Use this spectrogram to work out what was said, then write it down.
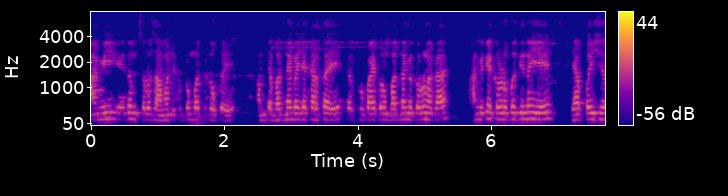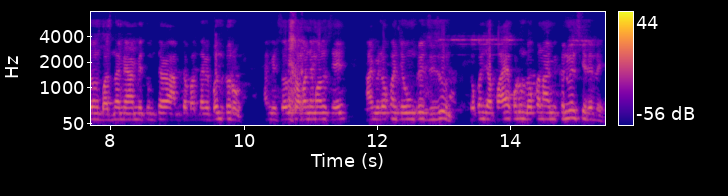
आम्ही एकदम सर्वसामान्य कुटुंबातील लोक आहे. आमच्या बदनाम्याच्या करता आहे. तर कृपया करून बदनामी करू नका. आम्ही काही करोडपती नाहीये. या पैसे देऊन बदनामी आम्ही तुमच्या आमच्या बदनामी बंद करू. आम्ही सर्वसामान्य माणूस आहे. आम्ही लोकांचे उमरे झिजून लोकांच्या पाया पडून लोकांना आम्ही कन्व्हिन्स केलेलं आहे.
